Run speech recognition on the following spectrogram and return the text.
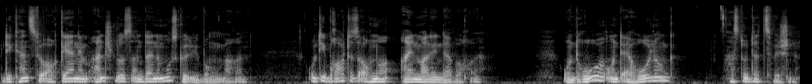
und die kannst du auch gerne im Anschluss an deine Muskelübungen machen. Und die braucht es auch nur einmal in der Woche. Und Ruhe und Erholung hast du dazwischen.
